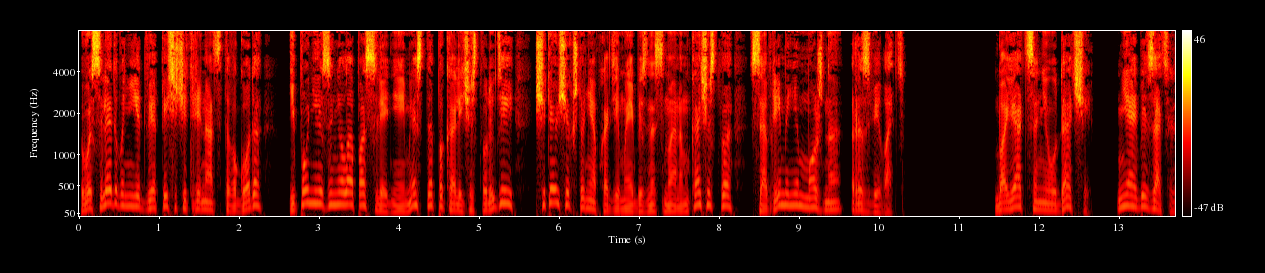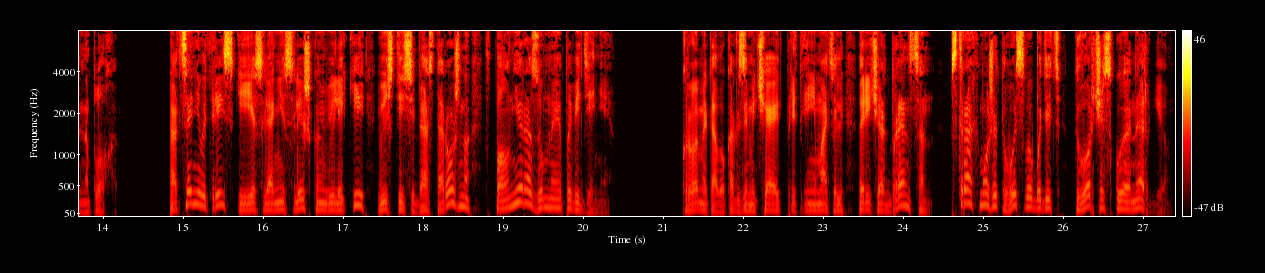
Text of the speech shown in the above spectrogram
В исследовании 2013 года Япония заняла последнее место по количеству людей, считающих, что необходимое бизнесменам качество со временем можно развивать. Бояться неудачи не обязательно плохо. Оценивать риски, если они слишком велики, вести себя осторожно – вполне разумное поведение. Кроме того, как замечает предприниматель Ричард Брэнсон, страх может высвободить творческую энергию.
